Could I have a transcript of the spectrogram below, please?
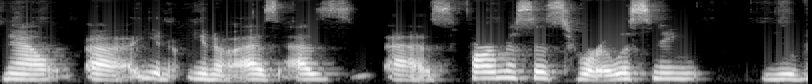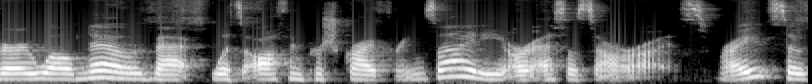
Now, uh, you know, you know, as as as pharmacists who are listening you very well know that what's often prescribed for anxiety are SSRIs, right? So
